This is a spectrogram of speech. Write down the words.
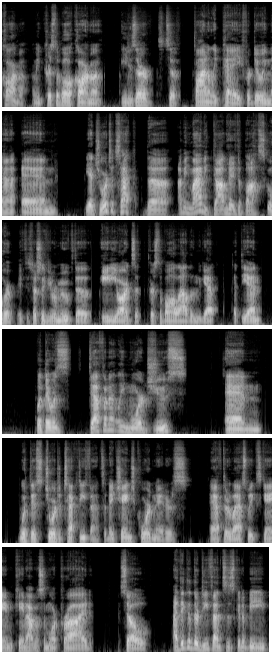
karma. I mean, Cristobal karma. He deserved to finally pay for doing that. And yeah, Georgia Tech. The I mean, Miami dominated the box score, if, especially if you remove the 80 yards that Cristobal allowed them to get at the end. But there was definitely more juice and with this Georgia Tech defense, and they changed coordinators after last week's game, came out with some more pride. So I think that their defense is going to be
